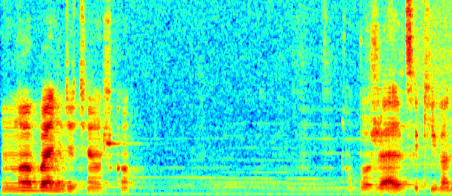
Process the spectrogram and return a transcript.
no będzie ciężko. O Boże, LC Kiven.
